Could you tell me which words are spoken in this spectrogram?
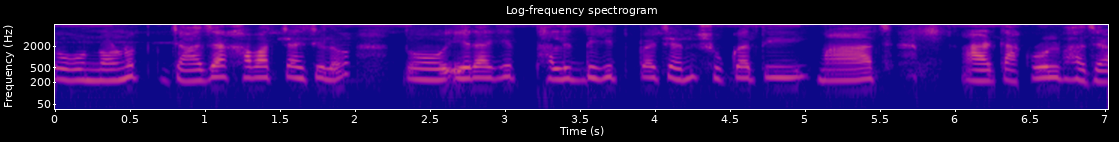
তো ননদ যা যা খাবার চাইছিল, তো এর আগে থালির দিকে পেয়েছেন শুকাতি, মাছ আর কাঁকরোল ভাজা।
